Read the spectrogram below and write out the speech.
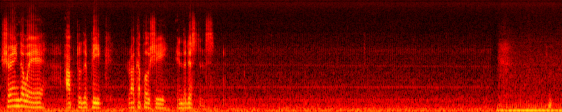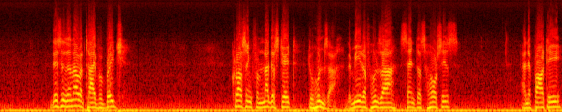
showing the way up to the peak Rakaposhi in the distance. This is another type of bridge crossing from Nagar state to Hunza. The Mir of Hunza sent us horses and a party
